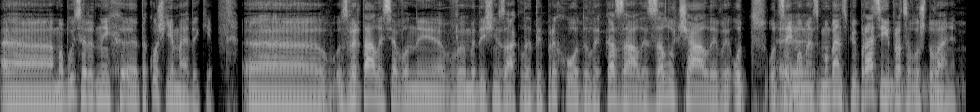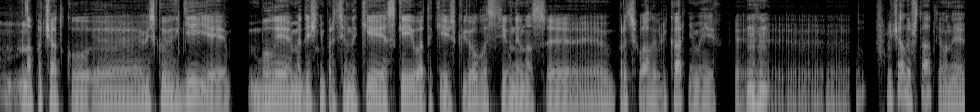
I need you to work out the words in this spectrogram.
Е, мабуть, серед них е, також є медики. Е, зверталися вони в медичні заклади, приходили, казали, залучали ви. От оцей Е, момент, момент співпраці і працевлаштування. На початку е, військових дій були медичні працівники з Києва та Київської області. Вони в нас е, працювали в лікарні. Ми їх Мгм. включали в штат, і вони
